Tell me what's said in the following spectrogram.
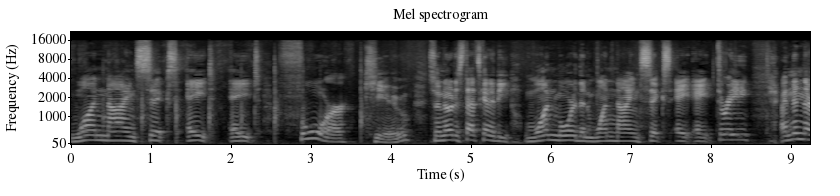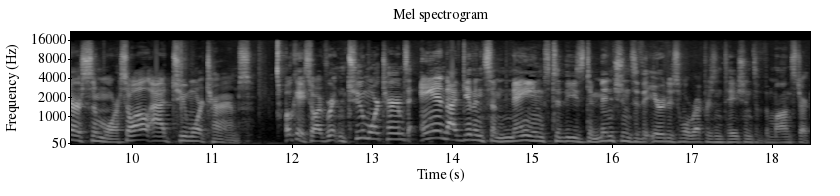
196,884q. So notice that's going to be one more than 196,883. And then there are some more. So I'll add two more terms. Okay, so I've written two more terms and I've given some names to these dimensions of the irreducible representations of the monster.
